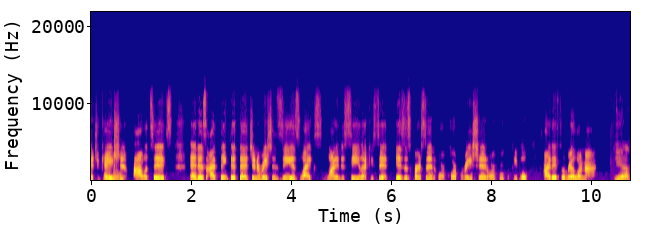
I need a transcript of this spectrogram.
education, mm-hmm. politics. And as I think that that Generation Z is like wanting to see, like you said, is this person or corporation or group of people, are they for real or not? Yeah,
